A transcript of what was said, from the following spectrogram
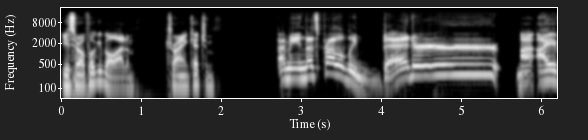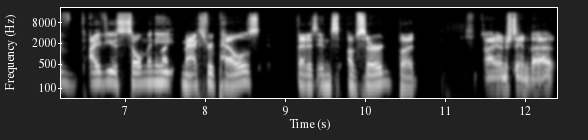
you throw a Pokeball at him, try and catch him. I mean, that's probably better. I, I've I've used so many max repels that is ins- absurd, but I understand that.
